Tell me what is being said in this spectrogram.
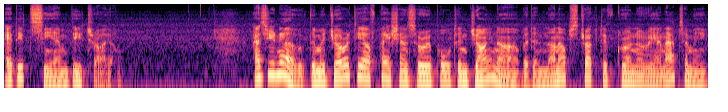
EDIT CMD trial. As you know, the majority of patients who report angina with a non-obstructive coronary anatomy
